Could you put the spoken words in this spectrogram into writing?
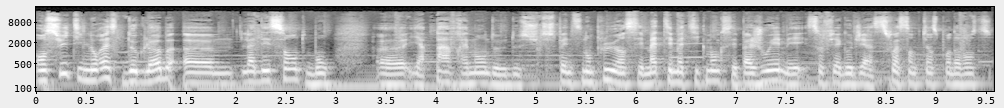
Ensuite, il nous reste deux globes. Euh, la descente, bon, il euh, n'y a pas vraiment de, suspense non plus. Hein. C'est mathématiquement que c'est pas joué, mais Sofia Gogé a 75 points d'avance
